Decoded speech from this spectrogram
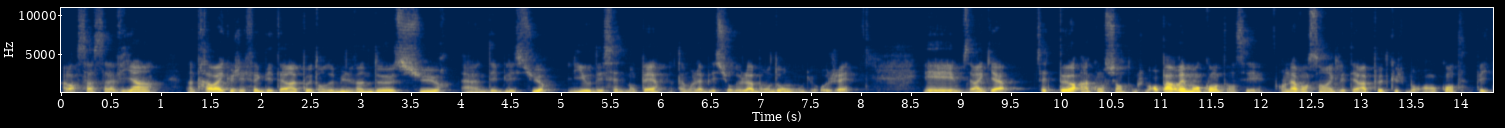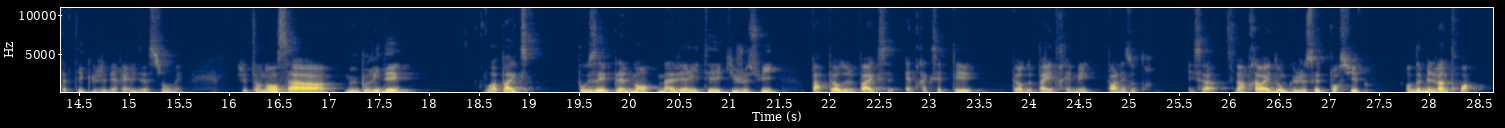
Alors ça, ça vient d'un travail que j'ai fait avec des thérapeutes en 2022 sur euh, des blessures liées au décès de mon père, notamment la blessure de l'abandon ou du rejet. Et c'est vrai qu'il y a cette peur inconsciente, donc je me rends pas vraiment compte. Hein. c'est en avançant avec les thérapeutes que je me rends compte petit à petit que j'ai des réalisations, mais j'ai tendance à me brider ou à pas exposer pleinement ma vérité et qui je suis par peur de ne pas être accepté, peur de ne pas être aimé par les autres. Et ça, c'est un travail donc que je souhaite poursuivre en 2023.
